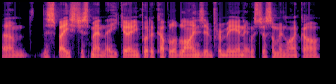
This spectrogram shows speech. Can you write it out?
um, the space just meant that he could only put a couple of lines in for me, and it was just something like, "Oh,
